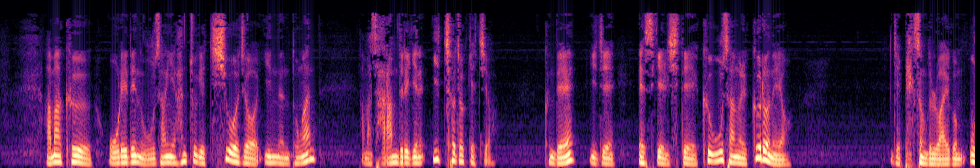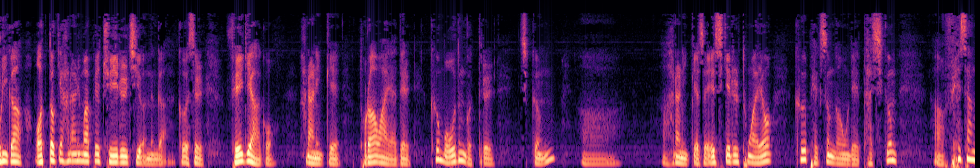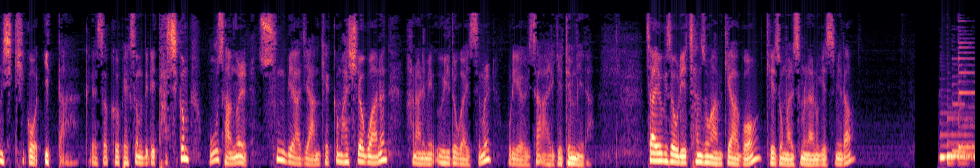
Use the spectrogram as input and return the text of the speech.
아마 그 오래된 우상이 한쪽에 치워져 있는 동안 아마 사람들에게는 잊혀졌겠죠. 근데 이제 에스겔 시대에 그 우상을 끌어내요. 이제 백성들로 하여금 우리가 어떻게 하나님 앞에 죄를 지었는가 그것을 회개하고 하나님께 돌아와야 될 그 모든 것들을 지금 어, 하나님께서 에스겔을 통하여 그 백성 가운데 다시금 어, 회상시키고 있다. 그래서 그 백성들이 다시금 우상을 숭배하지 않게끔 하시려고 하는 하나님의 의도가 있음을 우리가 여기서 알게 됩니다. 자, 여기서 우리 찬송 함께하고 계속 말씀을 나누겠습니다. 모든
